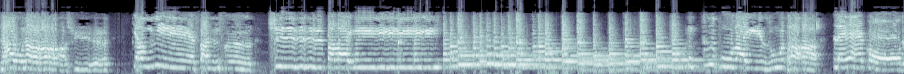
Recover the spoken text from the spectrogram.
老那血，叫你三世去得来，只不爱如他。来高头，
